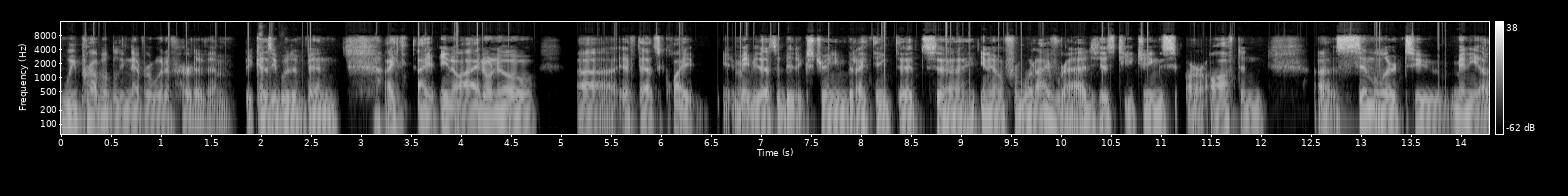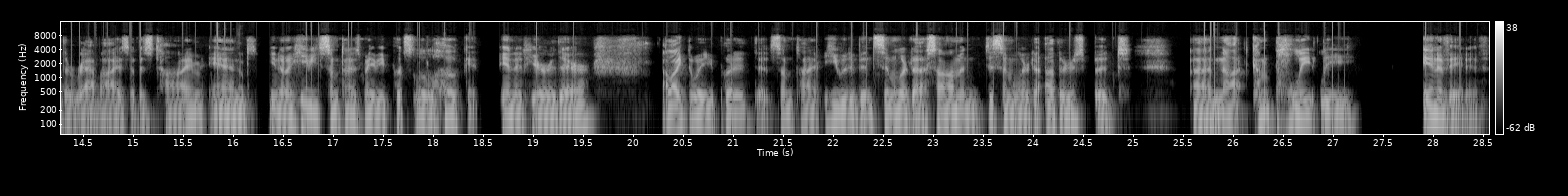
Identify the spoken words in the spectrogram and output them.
we probably never would have heard of him because he would have been i i you know i don't know uh, if that's quite maybe that's a bit extreme but i think that uh, you know from what i've read his teachings are often uh, similar to many other rabbis of his time. And you know he sometimes maybe puts a little hook in it here or there. I like the way you put it that sometimes he would have been similar to some and dissimilar to others but uh, not completely innovative.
